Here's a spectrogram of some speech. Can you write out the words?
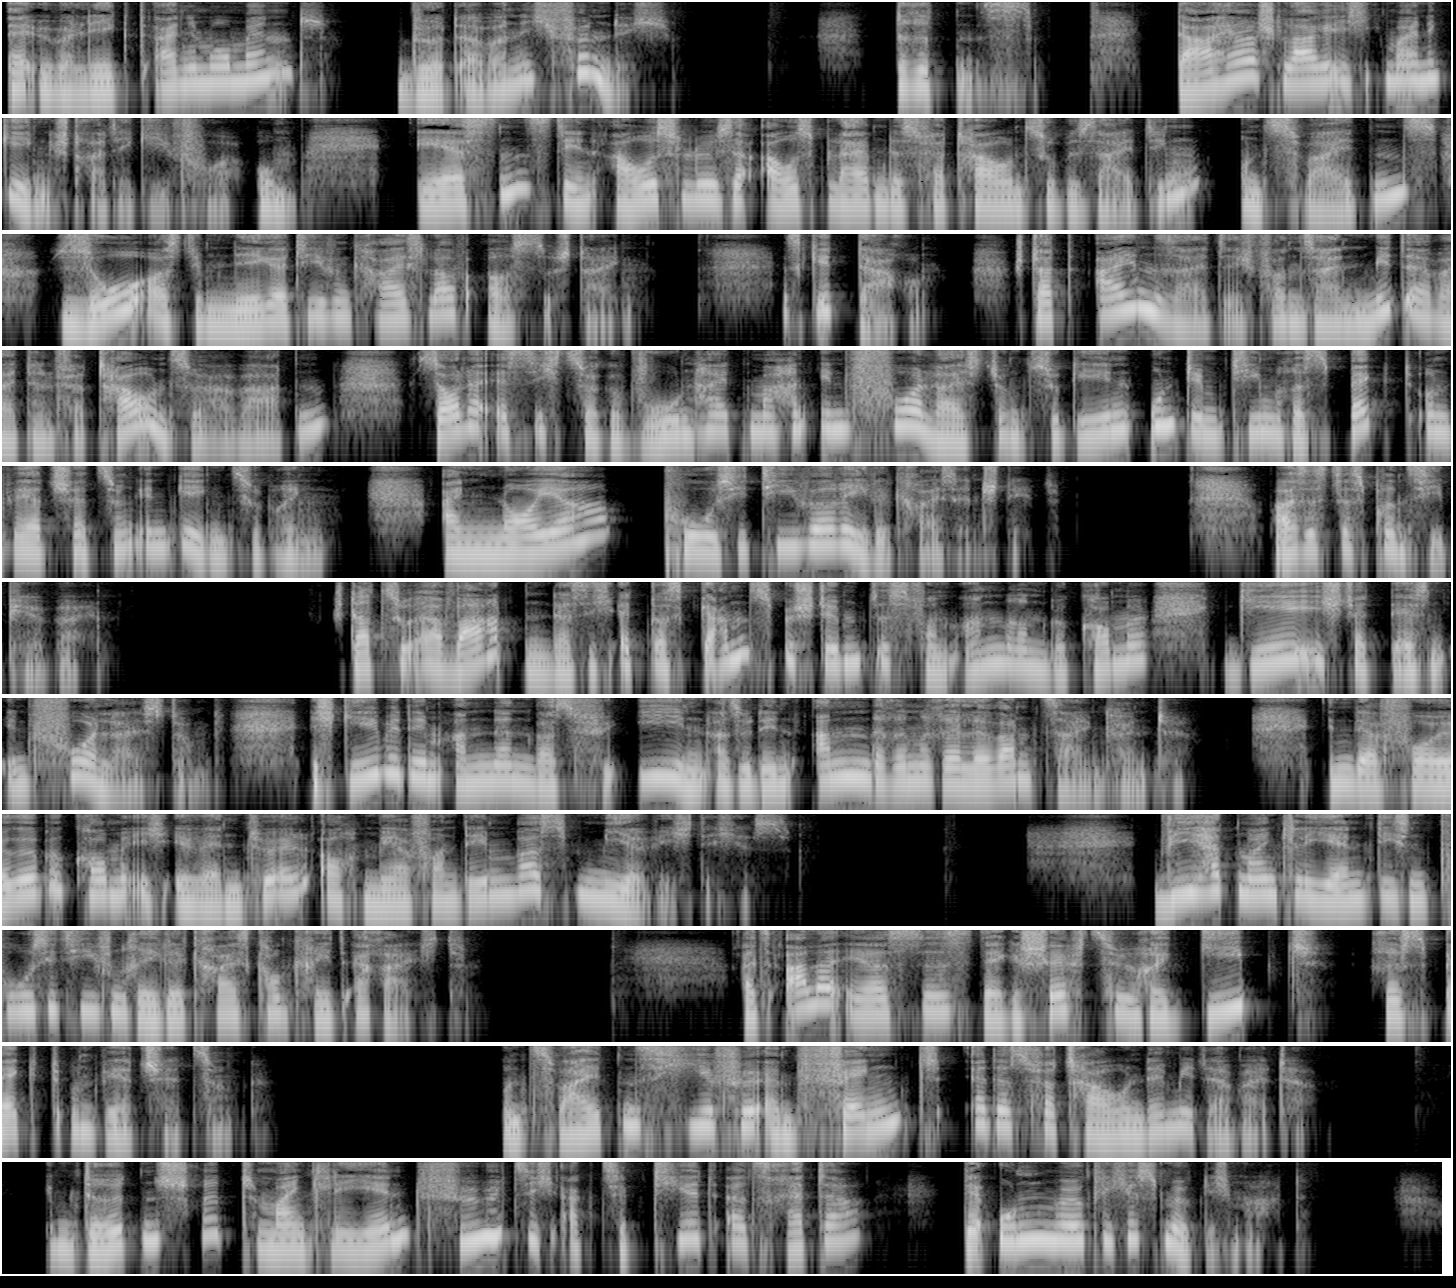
Er überlegt einen Moment, wird aber nicht fündig. Drittens. Daher schlage ich ihm eine Gegenstrategie vor, um erstens den Auslöser ausbleibendes Vertrauen zu beseitigen und zweitens so aus dem negativen Kreislauf auszusteigen. Es geht darum, Statt einseitig von seinen Mitarbeitern Vertrauen zu erwarten, soll er es sich zur Gewohnheit machen, in Vorleistung zu gehen und dem Team Respekt und Wertschätzung entgegenzubringen. Ein neuer, positiver Regelkreis entsteht. Was ist das Prinzip hierbei? Statt zu erwarten, dass ich etwas ganz Bestimmtes vom anderen bekomme, gehe ich stattdessen in Vorleistung. Ich gebe dem anderen, was für ihn, also den anderen, relevant sein könnte. In der Folge bekomme ich eventuell auch mehr von dem, was mir wichtig ist. Wie hat mein Klient diesen positiven Regelkreis konkret erreicht? Als allererstes, der Geschäftsführer gibt Respekt und Wertschätzung. Und zweitens, hierfür empfängt er das Vertrauen der Mitarbeiter. Im dritten Schritt, mein Klient fühlt sich akzeptiert als Retter, der Unmögliches möglich macht.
